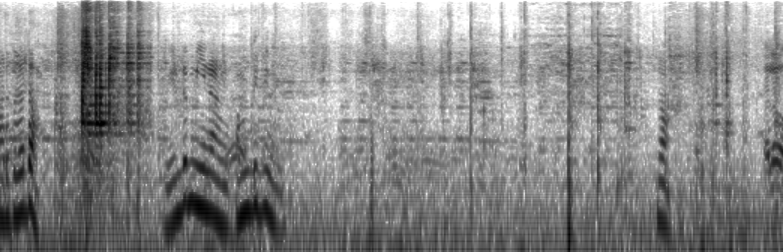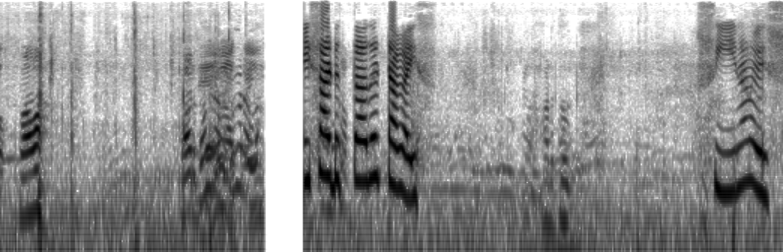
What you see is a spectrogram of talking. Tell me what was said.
അടുത്തത് കേട്ടോ. വീണ്ടും മീനാണ് കംപ്ലീറ്റ് മീൻ. ഹലോ വാ വാ. ഗൈസ് അടുത്തത് ഇട്ടാ ഗൈസ് അടുത്തത് സീനാണ് ഗൈസ്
